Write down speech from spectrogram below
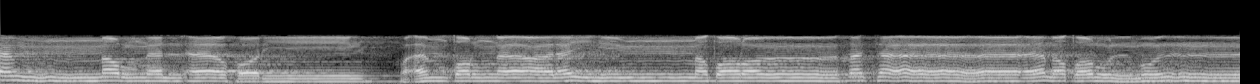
دمرنا الآخرين. وأمطرنا عليهم مطرا فساء مطر المنذرين.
